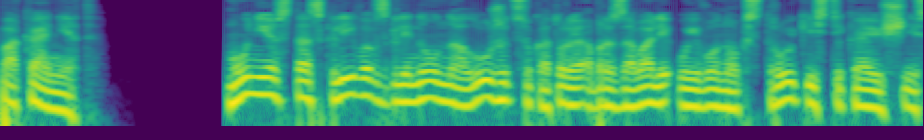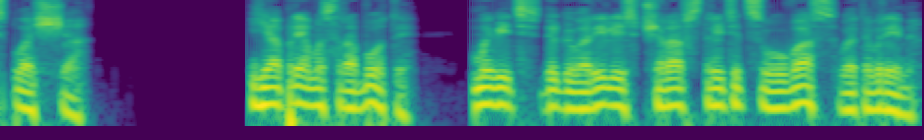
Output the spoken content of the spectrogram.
«Пока нет», Муниос тоскливо взглянул на лужицу, которую образовали у его ног струйки, стекающие из плаща. «Я прямо с работы. Мы ведь договорились вчера встретиться у вас в это время».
